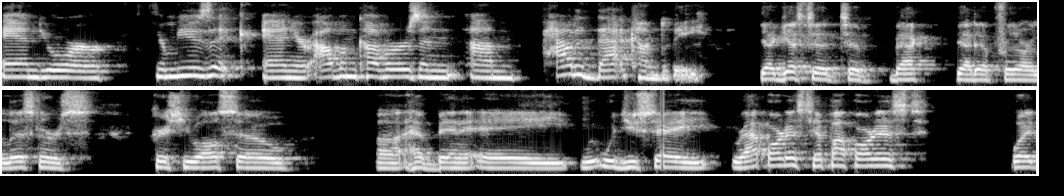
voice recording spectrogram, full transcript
and your your music and your album covers, and um, how did that come to be? Yeah, I guess to to back that up for our listeners, Chris, you also uh, have been a would you say rap artist, hip hop artist? What?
